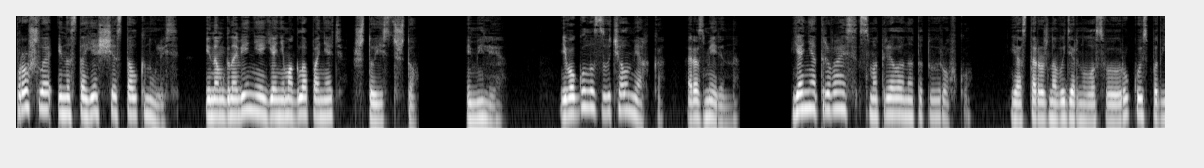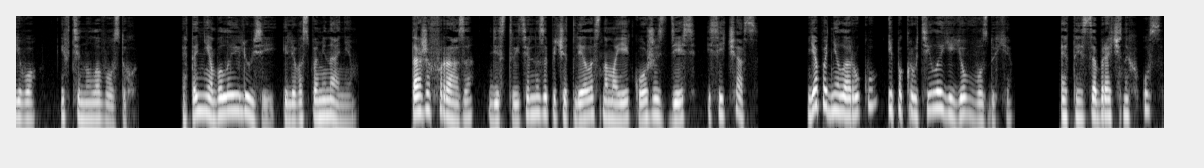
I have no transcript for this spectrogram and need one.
Прошлое и настоящее столкнулись, и на мгновение я не могла понять, что есть что. Эмилия. Его голос звучал мягко, размеренно. Я, не отрываясь, смотрела на татуировку. Я осторожно выдернула свою руку из-под его и втянула воздух. Это не было иллюзией или воспоминанием. Та же фраза действительно запечатлелась на моей коже здесь и сейчас. Я подняла руку и покрутила ее в воздухе. Это из-за брачных уз.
